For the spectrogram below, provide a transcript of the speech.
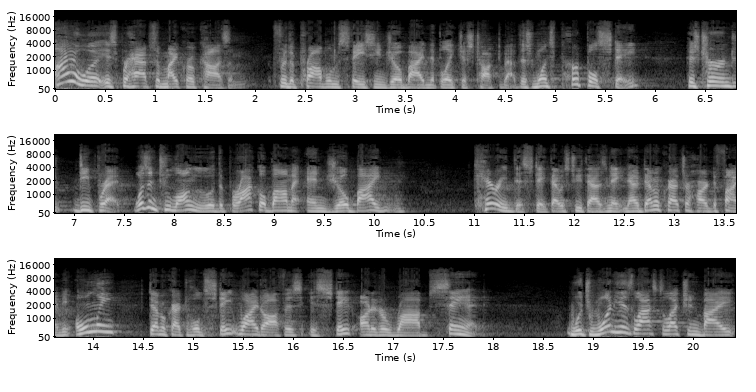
Iowa is perhaps a microcosm for the problems facing Joe Biden that Blake just talked about. This once purple state has turned deep red. It wasn't too long ago that Barack Obama and Joe Biden carried this state. That was 2008. Now, Democrats are hard to find. The only Democrat to hold statewide office is State Auditor Rob Sand, which won his last election by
